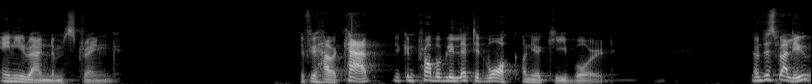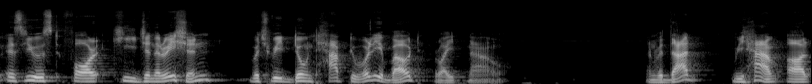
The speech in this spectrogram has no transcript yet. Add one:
any random string. If you have a cat, you can probably let it walk on your keyboard. Now this value is used for key generation, which we don't have to worry about right now. And with that, we have our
